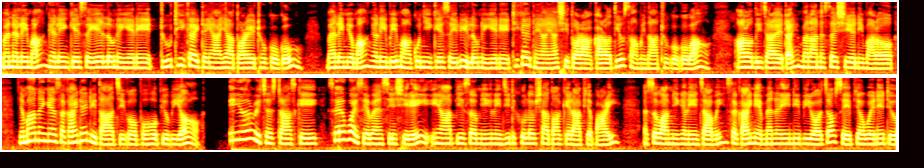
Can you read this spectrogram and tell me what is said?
မန္တလေးမှာငလင်ကေစရေးလုံနေရတဲ့ဒူးထိခိုက်ဒဏ်ရာရသွားတဲ့ထုတ်ကိုကိုမန္တလေးမြို့မှာငလင်ဘေးမှာကုညီကေစရေးတွေလုံနေရတဲ့ထိခိုက်ဒဏ်ရာရရှိသွားတာကတော့တရုတ်ဆောင်မင်းသားထုတ်ကိုကိုပါအားလုံးသိကြတဲ့အတိုင်းမလာ28ရက်နေ့မှာတော့မြန်မာနိုင်ငံစကိုင်းတိုင်းဒေသကြီးကိုဗဟိုပြုပြီးတော့အင်အားရီချက်စတာစကီ7.7ဆင်းရှိတဲ့အင်အားပြေဆုံးမြင်းကလင်ကြီးတစ်ခုလှုပ်ရှားသွားခဲ့တာဖြစ်ပါတယ်။အဆိုပါမြင်းကလင်ကြောင့်ပင်စကိုင်းနဲ့မန္တလေးနေပြီးတော့ကြောက်စဲပြော်ဝဲနေတူ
